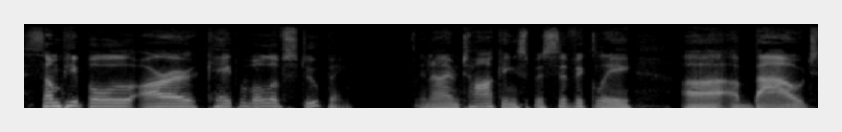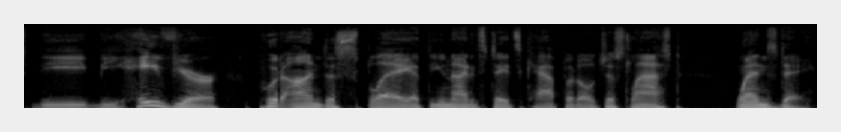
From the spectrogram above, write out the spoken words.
some people are capable of stooping. And I'm talking specifically uh, about the behavior put on display at the United States Capitol just last Wednesday.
